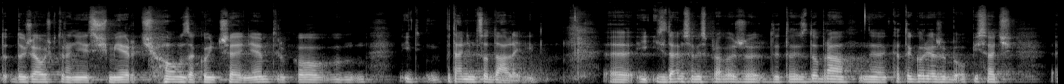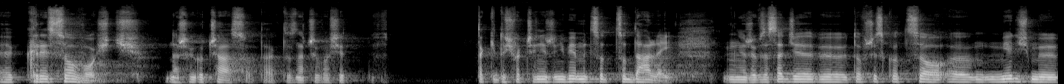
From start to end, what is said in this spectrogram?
Do- Dojrzałość, która nie jest śmiercią, zakończeniem, tylko mm, pytaniem, co dalej. I, I, zdałem sobie sprawę, że to jest dobra kategoria, żeby opisać kresowość naszego czasu. Tak? To znaczy właśnie takie doświadczenie, że nie wiemy, co, co dalej. Że w zasadzie y, to wszystko, co y, mieliśmy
